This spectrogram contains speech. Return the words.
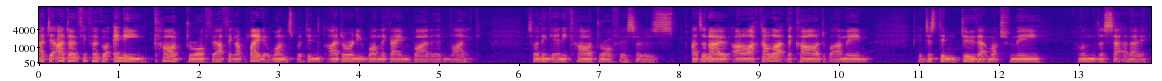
I d- I don't think I got any card draw off it. I think I played it once, but didn't. I'd already won the game by then, like, so I didn't get any card draw off it. So it was. I don't know. I like. I like the card, but I mean, it just didn't do that much for me on the Saturday.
